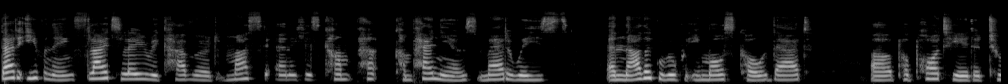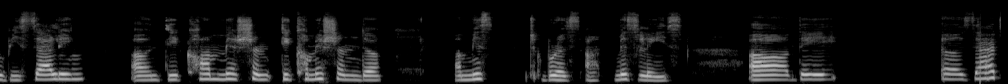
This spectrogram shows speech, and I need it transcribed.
That evening, slightly recovered, Musk and his compa companions met with another group in Moscow that uh, purported to be selling uh, decommissioned, decommissioned uh, mis uh, missiles. Uh, uh, that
